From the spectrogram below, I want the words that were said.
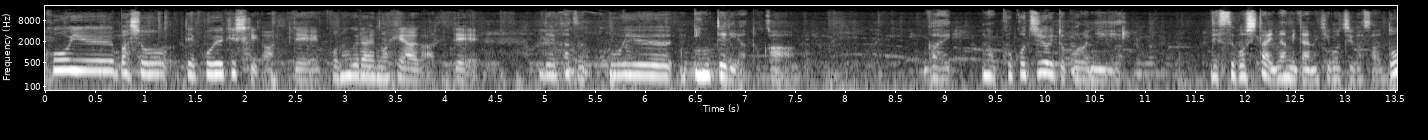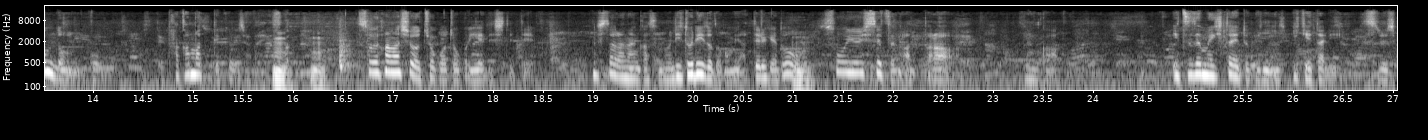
こういう場所でこういう景色があってこのぐらいの部屋があってでかつこういうインテリアとかがの心地よいところにで過ごしたいなみたいな気持ちがさどんどんこう高まってくるじゃないですか。うんうん。そういう話をちょこちょこ家でしてて。そしたらなんかそのリトリートとかもやってるけど、うん。そういう施設があったらなんかいつでも行きたい時に行けたりするじ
